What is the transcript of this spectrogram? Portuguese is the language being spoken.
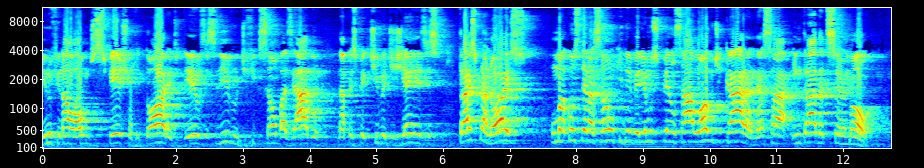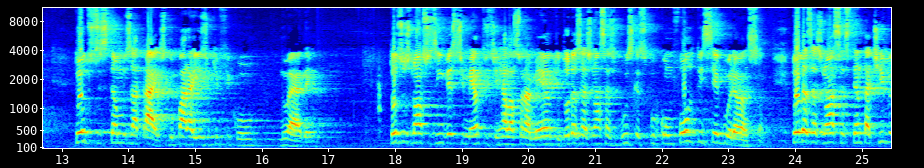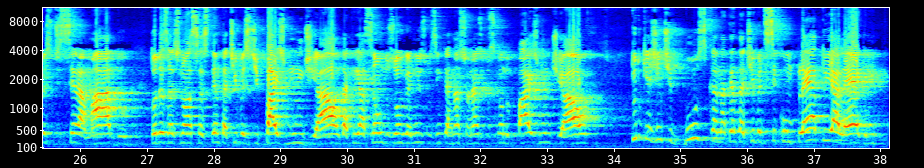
e no final há um desfecho, a vitória de Deus. Esse livro de ficção baseado na perspectiva de Gênesis traz para nós uma consideração que deveríamos pensar logo de cara nessa entrada de sermão. Todos estamos atrás do paraíso que ficou no Éden. Todos os nossos investimentos de relacionamento, todas as nossas buscas por conforto e segurança, todas as nossas tentativas de ser amado, todas as nossas tentativas de paz mundial, da criação dos organismos internacionais buscando paz mundial, tudo que a gente busca na tentativa de ser completo e alegre,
